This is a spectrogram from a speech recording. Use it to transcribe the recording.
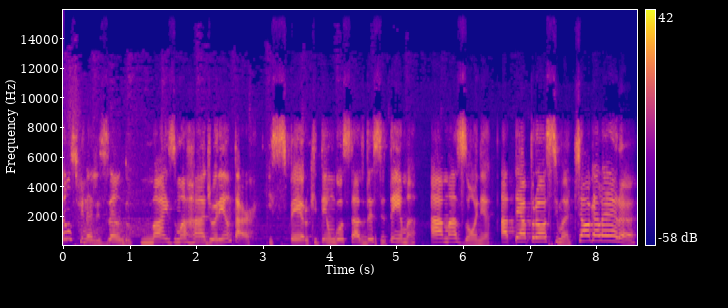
Estamos finalizando mais uma Rádio Orientar. Espero que tenham gostado desse tema, Amazônia. Até a próxima. Tchau, galera!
